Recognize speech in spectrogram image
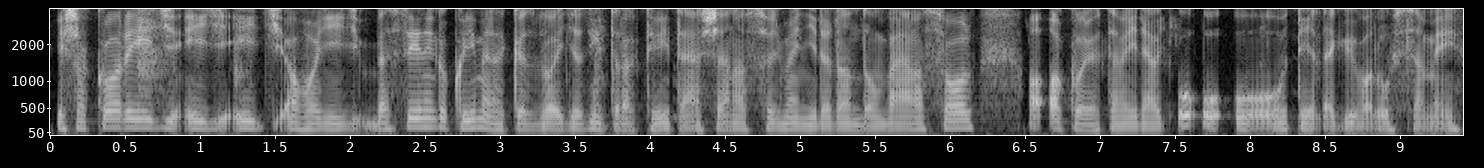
És akkor így, így, így, ahogy így beszélünk, akkor így menet közben így az interaktivitásán az, hogy mennyire random válaszol, a- akkor jöttem ide, hogy ó, ó, ó, ó, tényleg ő valós személy.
